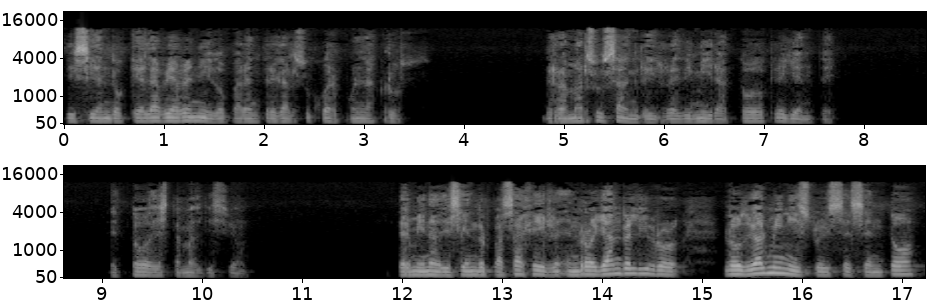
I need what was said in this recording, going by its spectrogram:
diciendo que Él había venido para entregar su cuerpo en la cruz, derramar su sangre y redimir a todo creyente de toda esta maldición. Termina diciendo el pasaje y enrollando el libro, lo dio al ministro y se sentó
